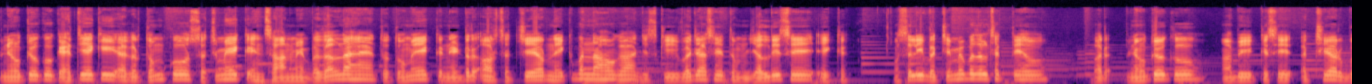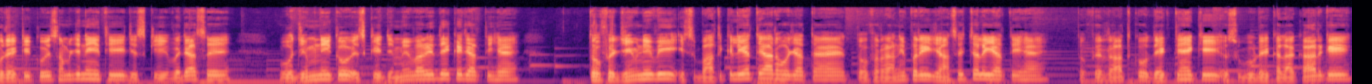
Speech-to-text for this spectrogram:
पिनोकियो को कहती है कि अगर तुमको सच में एक इंसान में बदलना है तो तुम्हें एक निडर और सच्चे और नेक बनना होगा, जिसकी वजह से तुम जल्दी से एक असली बच्चे में बदल सकते हो। पर पिनोकियो को अभी किसी अच्छे और बुरे की कोई समझ नहीं थी, जिसकी वजह से वो जिमनी को इसकी जिम्मेवारी दे के जाती है। तो फिर जिमनी भी इस बात के लिए तैयार हो जाता है तो फिर रानी परी यहाँ से चली जाती है। तो फिर रात को देखते हैं कि उस बूढ़े कलाकार की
